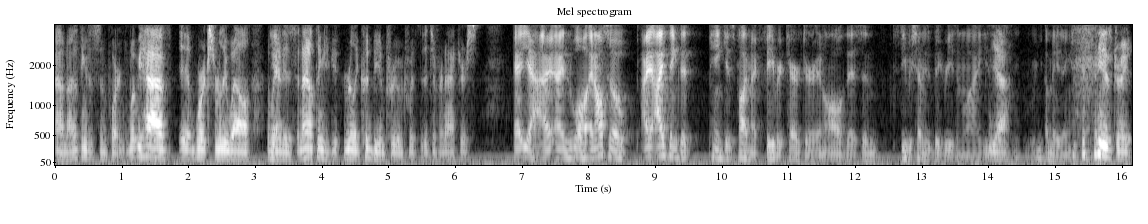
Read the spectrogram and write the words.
I don't know. I don't think this is important. What we have, it works really well the way it Yes. is, and I don't think it really could be improved with the different actors. Uh, yeah, I, and well, and also I, I think that Pink is probably my favorite character in all of this, and Steve Buscemi is a big reason why he's Yeah. amazing. he is great.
